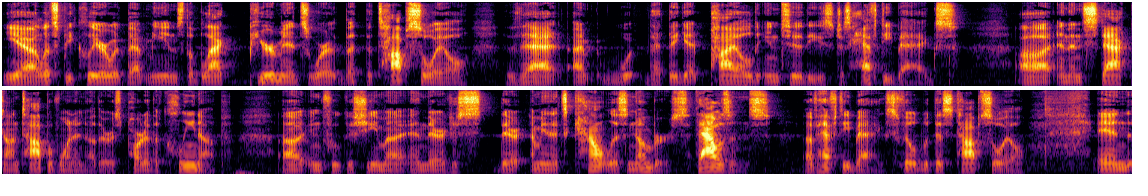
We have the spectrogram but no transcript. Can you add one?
Yeah, let's be clear what that means. The black pyramids were that the topsoil that um, w- that they get piled into these just hefty bags uh, and then stacked on top of one another as part of the cleanup uh, in Fukushima. And they're just they're I mean it's countless numbers, thousands of hefty bags filled with this topsoil. And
